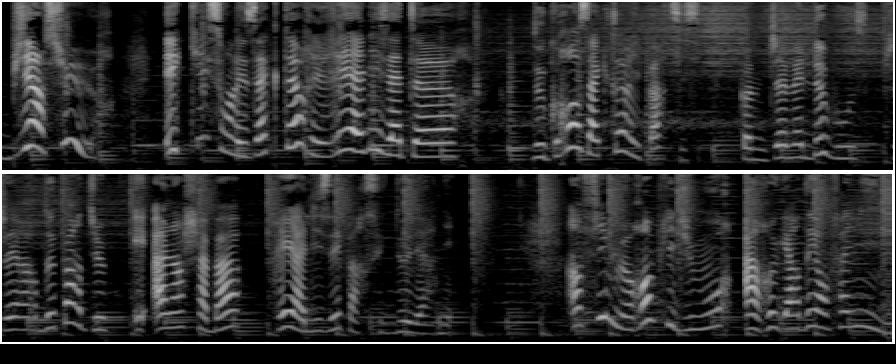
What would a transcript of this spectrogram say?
Bien sûr Et qui sont les acteurs et réalisateurs? De grands acteurs y participent, comme Jamel Debbouze, Gérard Depardieu et Alain Chabat, réalisé par ces deux derniers. Un film rempli d'humour à regarder en famille.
